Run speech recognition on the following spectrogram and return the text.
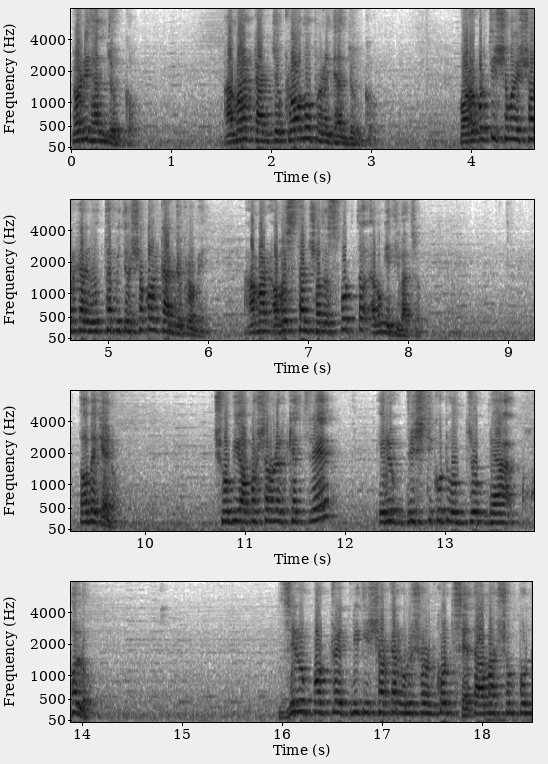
প্রণিধানযোগ্য। আমার কার্যক্রমও প্রণিধানযোগ্য। পরবর্তী সময়ে সরকারের উত্থাপিত সকল কার্যক্রমে আমার অবস্থান স্বতঃস্ফূর্ত এবং ইতিবাচক। তবে কেন? ছবি অপসারণের ক্ষেত্রে এরূপ দৃষ্টিকটু উদ্যোগ নেওয়া হলো। জিরো পোর্ট্রেট নীতি সরকার অনুসরণ করছে, তা আমার সম্পূর্ণ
